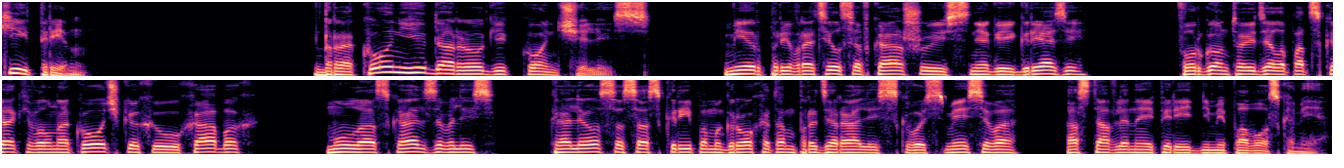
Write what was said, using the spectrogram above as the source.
Китрин. Драконьи дороги кончились. Мир превратился в кашу из снега и грязи. Фургон то и дело подскакивал на кочках и ухабах, мулы оскальзывались, колеса со скрипом и грохотом продирались сквозь месиво, оставленное передними повозками.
